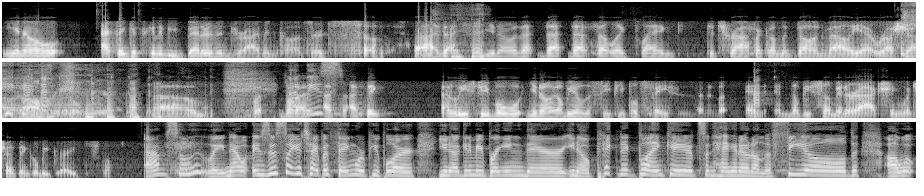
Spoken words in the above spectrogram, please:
you know, I think it's going to be better than drive-in concerts. So, uh, that you know that that that felt like playing to traffic on the Don Valley at rush hour. Oh. That's a little weird. Um, but but I, least- I, I think at least people, will- you know, I'll be able to see people's faces and and, and there'll be some interaction, which I think will be great. So. Absolutely. Now, is this like a type of thing where people are, you know, going to be bringing their, you know, picnic blankets and hanging out on the field, uh, what,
